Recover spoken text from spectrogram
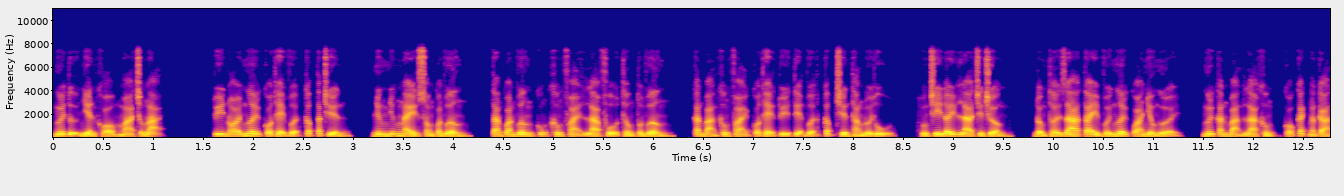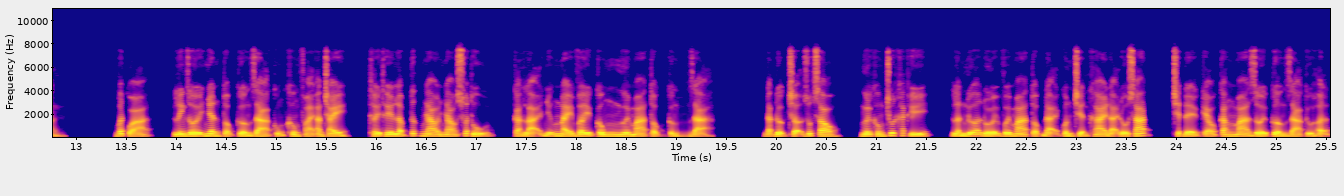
ngươi tự nhiên khó mà chống lại. Tuy nói ngươi có thể vượt cấp tác chiến, nhưng những này song quan vương, tam quan vương cũng không phải là phổ thông tôn vương, căn bản không phải có thể tùy tiện vượt cấp chiến thắng đối thủ, huống chi đây là chiến trường, đồng thời ra tay với ngươi quá nhiều người, ngươi căn bản là không có cách ngăn cản. Bất quá, linh giới nhân tộc cường giả cũng không phải ăn chay, thấy thế lập tức nhao nhao xuất thủ, cản lại những này vây công ngươi ma tộc cường giả. Đạt được trợ giúp sau ngươi không chút khách khí, lần nữa đối với ma tộc đại quân triển khai đại đồ sát, triệt để kéo căng ma giới cường giả cửu hận.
